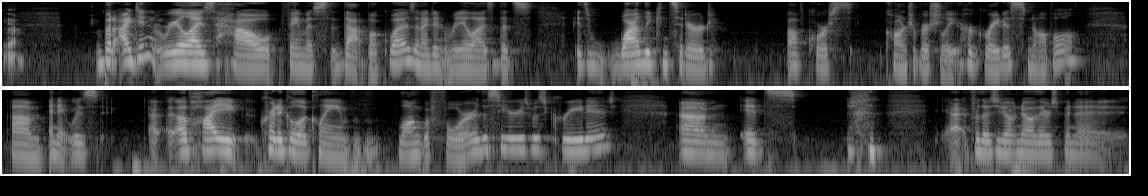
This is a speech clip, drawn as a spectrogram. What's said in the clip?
Yeah. But I didn't realize how famous that book was, and I didn't realize that's it's widely considered, of course, controversially, her greatest novel. Um, and it was of high critical acclaim long before the series was created. Um, it's for those who don't know, there's been a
